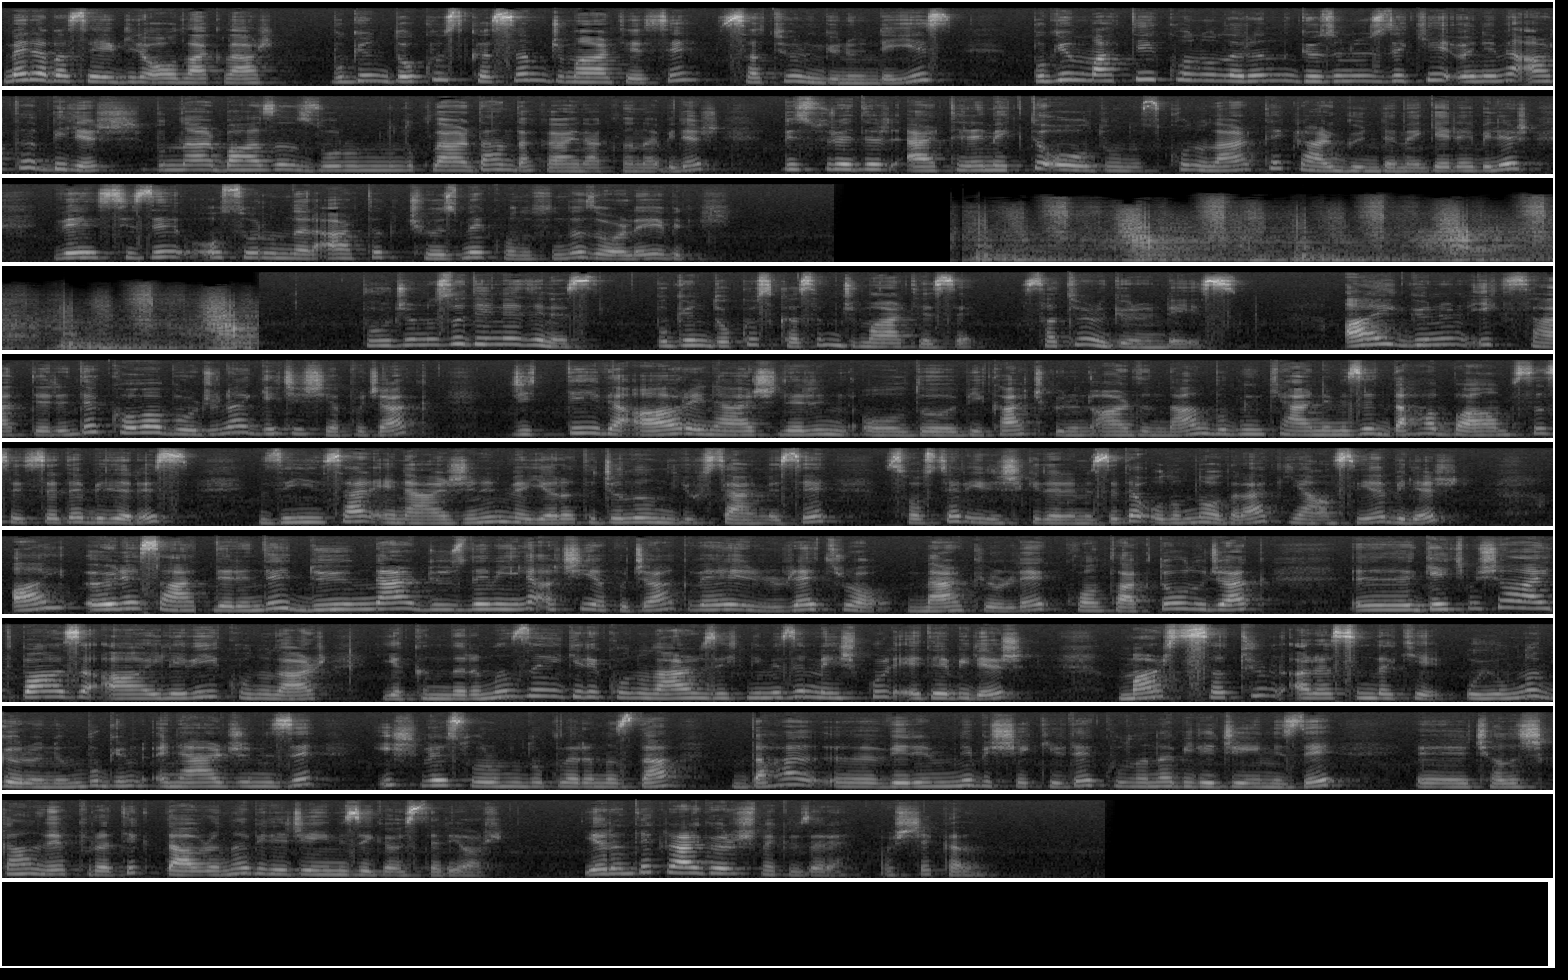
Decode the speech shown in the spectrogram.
Merhaba sevgili oğlaklar. Bugün 9 Kasım Cumartesi Satürn günündeyiz. Bugün maddi konuların gözünüzdeki önemi artabilir. Bunlar bazı zorunluluklardan da kaynaklanabilir. Bir süredir ertelemekte olduğunuz konular tekrar gündeme gelebilir ve sizi o sorunları artık çözme konusunda zorlayabilir. Burcunuzu dinlediniz. Bugün 9 Kasım Cumartesi. Satürn günündeyiz. Ay günün ilk saatlerinde Kova burcuna geçiş yapacak. Ciddi ve ağır enerjilerin olduğu birkaç günün ardından bugün kendimizi daha bağımsız hissedebiliriz. Zihinsel enerjinin ve yaratıcılığın yükselmesi sosyal ilişkilerimizi de olumlu olarak yansıyabilir. Ay öğle saatlerinde düğümler düzlemiyle açı yapacak ve retro Merkürle kontakta olacak. Ee, geçmişe ait bazı ailevi konular, yakınlarımızla ilgili konular zihnimizi meşgul edebilir. Mars-Satürn arasındaki uyumlu görünüm bugün enerjimizi iş ve sorumluluklarımızda daha e, verimli bir şekilde kullanabileceğimizi, e, çalışkan ve pratik davranabileceğimizi gösteriyor. Yarın tekrar görüşmek üzere. Hoşçakalın.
